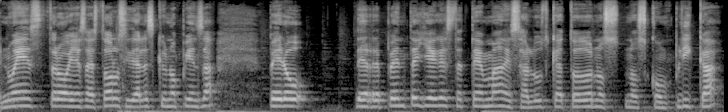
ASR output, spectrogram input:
nuestro, ya sabes, todos los ideales que uno piensa, pero de repente llega este tema de salud que a todos nos, nos complica,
